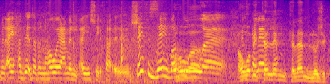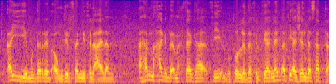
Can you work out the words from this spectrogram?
من أي حد يقدر إن هو يعمل أي شيء. فشايف إزاي برضو هو- آه، هو؟ بيتكلم كلام لوجيك أي مدرب أو مدير فني في العالم أهم حاجة بقى محتاجها في البطولة اللي داخل فيها ان يبقى في أجندة ثابتة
